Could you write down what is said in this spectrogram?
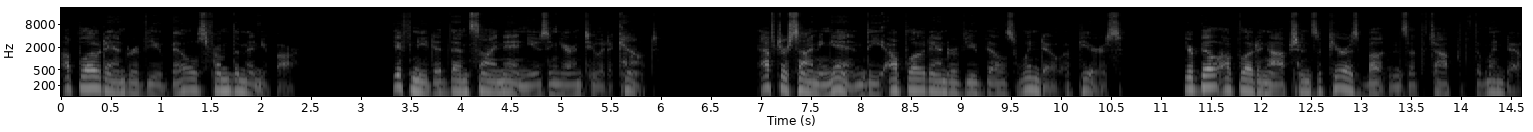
Upload and Review Bills from the menu bar. If needed, then sign in using your Intuit account. After signing in, the Upload and Review Bills window appears. Your bill uploading options appear as buttons at the top of the window.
